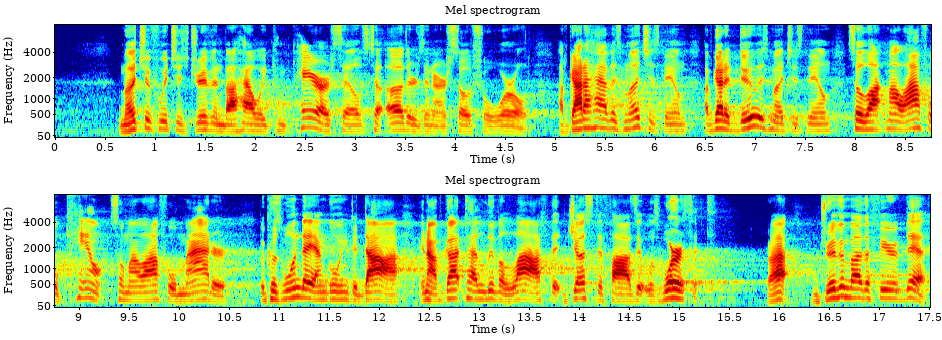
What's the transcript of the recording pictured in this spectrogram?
much of which is driven by how we compare ourselves to others in our social world. I've got to have as much as them, I've got to do as much as them, so like my life will count, so my life will matter. Because one day I'm going to die, and I've got to live a life that justifies it was worth it. Right? I'm driven by the fear of death.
